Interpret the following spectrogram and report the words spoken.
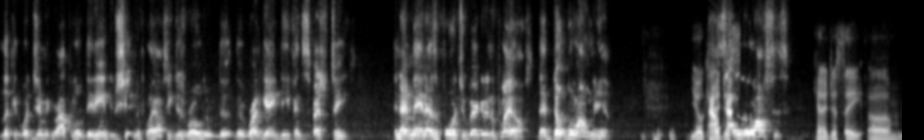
Look at what Jimmy Garoppolo did. He didn't do shit in the playoffs. He just rolled the, the, the run game, defense, and special teams. And that man has a 4 2 record in the playoffs that don't belong to him Yo, can I outside just of the losses. can I just say, um,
